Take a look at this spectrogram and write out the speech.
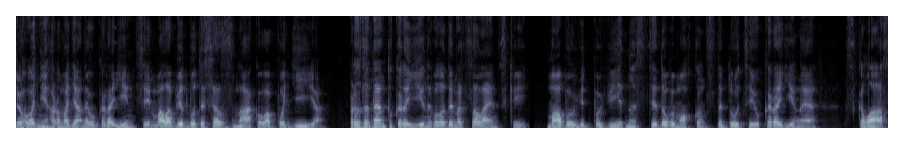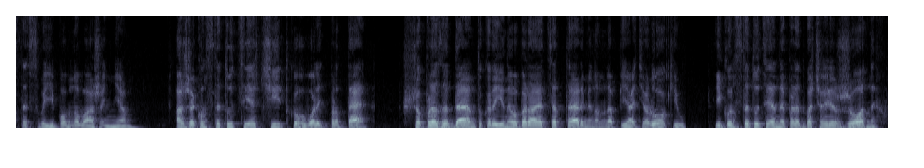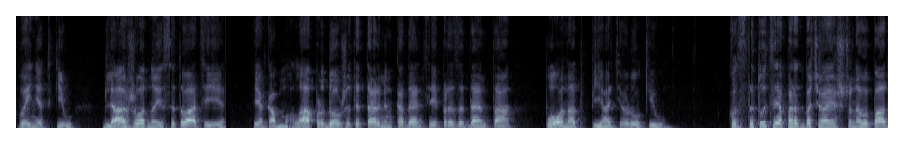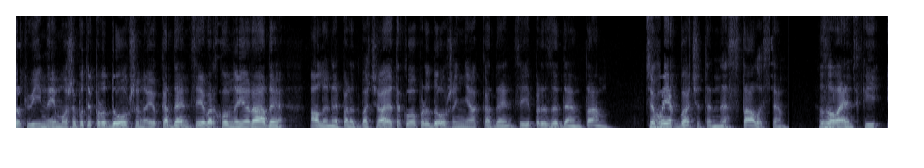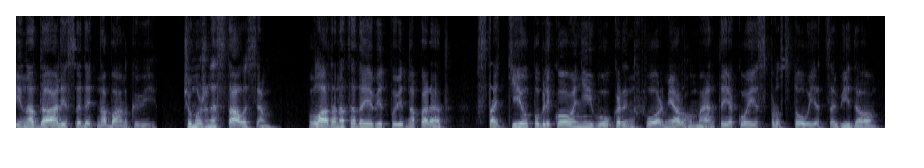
Сьогодні, громадяни українці, мала б відбутися знакова подія. Президент України Володимир Зеленський мав би у відповідності до вимог Конституції України скласти свої повноваження. Адже Конституція чітко говорить про те, що президент України обирається терміном на 5 років, і Конституція не передбачає жодних винятків для жодної ситуації, яка б могла продовжити термін каденції президента понад 5 років. Конституція передбачає, що на випадок війни може бути продовженою каденція Верховної Ради, але не передбачає такого продовження каденції президента. Цього, як бачите, не сталося. Зеленський і надалі сидить на банковій. Чому ж не сталося? Влада на це дає відповідь наперед. В статті, опублікованій в Укрінформі, аргументи якої спростовує це відео.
